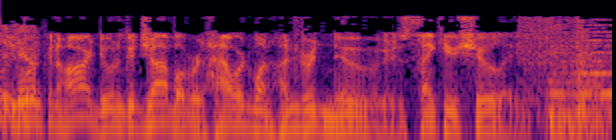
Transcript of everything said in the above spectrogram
News Shuli, working hard, doing a good job over at Howard 100 News. Thank you, Shuli.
